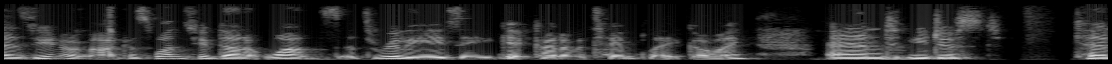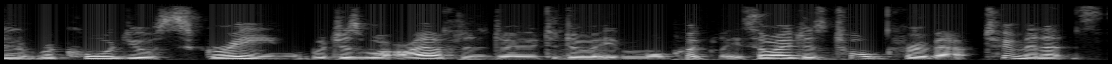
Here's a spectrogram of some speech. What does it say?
as you know marcus once you've done it once it's really easy. You get kind of a template going and you just can record your screen, which is what I often do to do it even more quickly. So I just talk for about two minutes,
